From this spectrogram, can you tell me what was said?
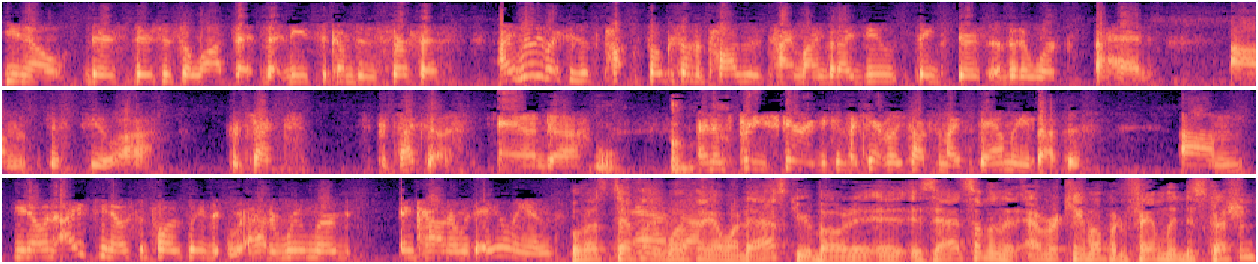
you know, there's there's just a lot that, that needs to come to the surface. I really like to just po- focus on the positive timeline, but I do think there's a bit of work ahead um, just to uh, protect to protect us. And uh, and it's pretty scary because I can't really talk to my family about this. Um, you know, and Ike, you know, supposedly had a rumored encounter with aliens. Well, that's definitely And, one um, thing I wanted to ask you about. I- Is that something that ever came up in family discussion?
